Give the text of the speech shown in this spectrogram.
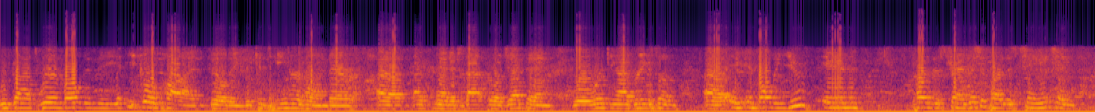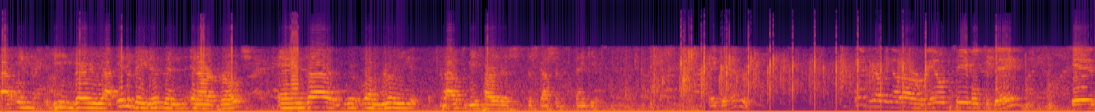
we've got, we're involved in the EcoPod building, the container home there. Uh, I manage that project, and we're working on bringing some, uh, in- involving youth in part of this transition, part of this change, and uh, in being very uh, innovative in, in our approach. And uh, I'm really proud to be part of this discussion. Thank you. Thank you, Andrew. And rounding out our round table today is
